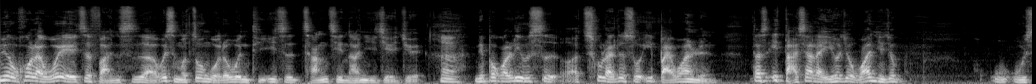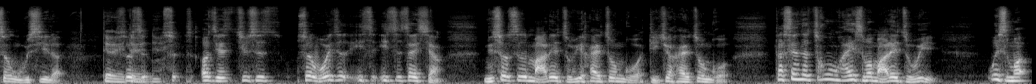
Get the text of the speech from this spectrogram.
因为我后来我也一直反思啊，为什么中国的问题一直长期难以解决？嗯，你包括六四啊，出来的时候一百万人，但是一打下来以后就完全就无无声无息了。所以是对对对，是，而且就是，所以我一直一直一直在想，你说是马列主义害中国，的确害中国，但现在中国还有什么马列主义？为什么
